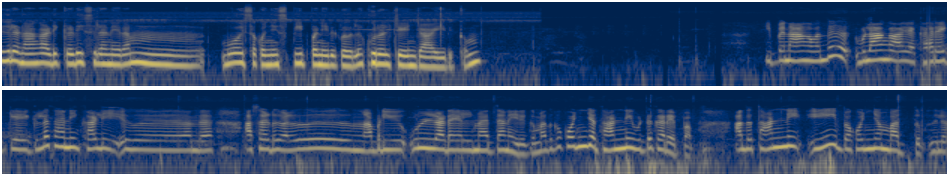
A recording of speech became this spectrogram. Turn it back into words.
இதில் நாங்கள் அடிக்கடி சில நேரம் வாய்ஸை கொஞ்சம் ஸ்பீட் பண்ணியிருக்கிறதுல குரல் சேஞ்ச் ஆகியிருக்கும். இப்போ நாங்கள் வந்து விளாங்காய கரைக்கைக்குள்ள தனி களி அந்த அசடுகள் அப்படி உள்ளடையல் மாதிரி தானே இருக்கும். அதுக்கு கொஞ்சம் தண்ணி விட்டு கரைப்போம். அந்த தண்ணி இப்போ கொஞ்சம் வத்தும். இதில்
